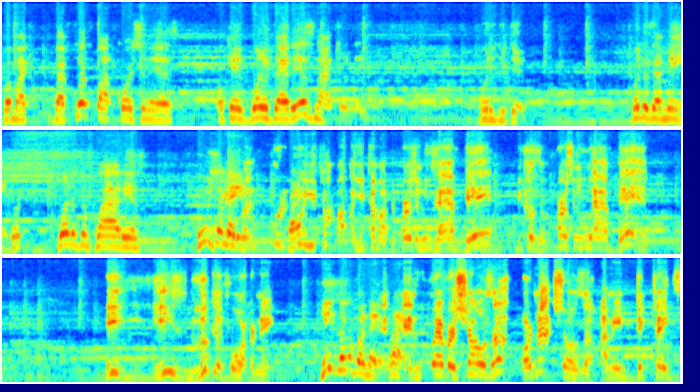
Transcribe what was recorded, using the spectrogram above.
But my my flip flop question is, okay, what if that is not your neighbor? What do you do? What does that mean? What what is implied is who's your neighbor? Who, right? who, are you talking about? Are you talking about the person who's half dead? Because the person who half dead, he he's looking for a neighbor. He's looking for a neighbor, and, right? And whoever shows up or not shows up, I mean, dictates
